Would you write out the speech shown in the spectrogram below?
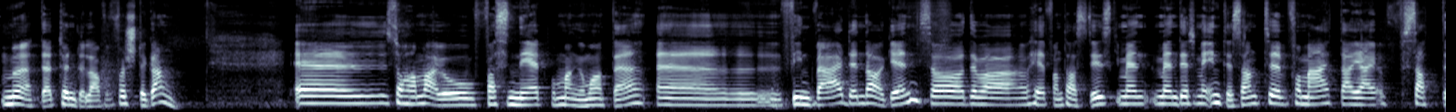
møte Trøndelag for første gang. Eh, så han var jo fascinert på mange måter. Eh, fint vær den dagen, så det var helt fantastisk. Men, men, det som er interessant for meg, da jeg satt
